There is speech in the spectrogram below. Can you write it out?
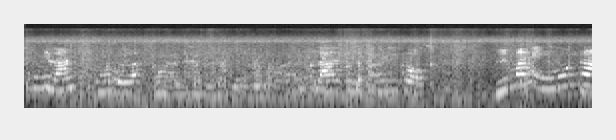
Kung ilan? Kung madala? Limahin muna.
